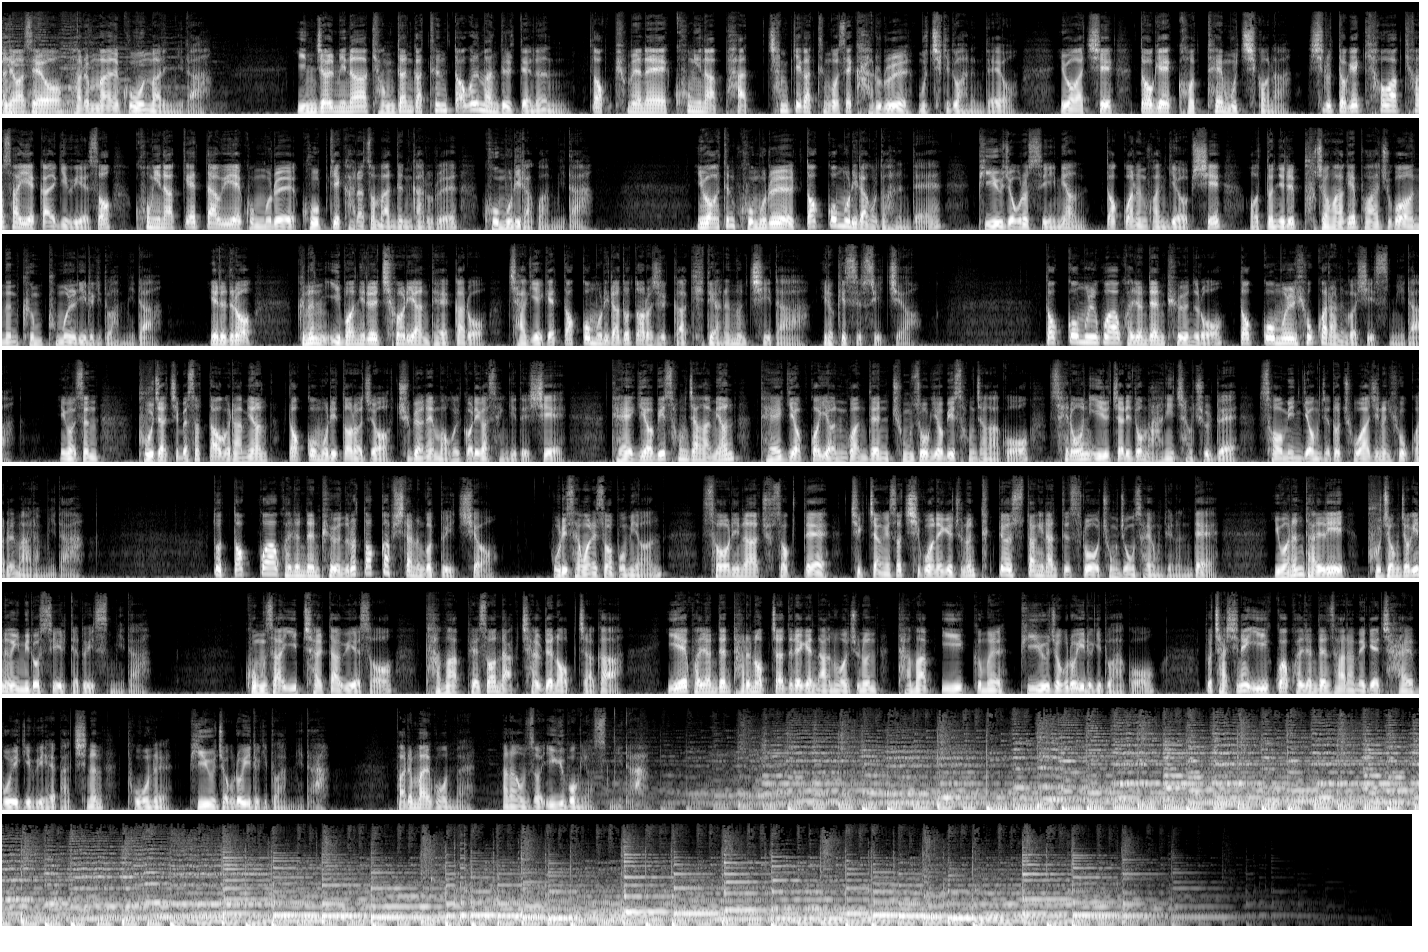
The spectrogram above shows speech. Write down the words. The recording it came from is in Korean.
안녕하세요. 바른말 고운말입니다. 인절미나 경단 같은 떡을 만들 때는 떡 표면에 콩이나 팥, 참깨 같은 것에 가루를 묻히기도 하는데요. 이와 같이 떡의 겉에 묻히거나 시루떡의 켜와 켜 사이에 깔기 위해서 콩이나 깨 따위의 곡물을 곱게 갈아서 만든 가루를 고물이라고 합니다. 이와 같은 고물을 떡고물이라고도 하는데 비유적으로 쓰이면 떡과는 관계없이 어떤 일을 부정하게 봐주고 얻는 금품을 이르기도 합니다. 예를 들어 그는 이번 일을 처리한 대가로 자기에게 떡고물이라도 떨어질까 기대하는 눈치이다. 이렇게 쓸 수 있죠. 떡고물과 관련된 표현으로 떡고물 효과라는 것이 있습니다. 이것은 부잣집에서 떡을 하면 떡고물이 떨어져 주변에 먹을거리가 생기듯이 대기업이 성장하면 대기업과 연관된 중소기업이 성장하고 새로운 일자리도 많이 창출돼 서민 경제도 좋아지는 효과를 말합니다. 또 떡과 관련된 표현으로 떡값이라는 것도 있죠. 우리 생활에서 보면 설이나 추석 때 직장에서 직원에게 주는 특별수당이란 뜻으로 종종 사용되는데 이와는 달리 부정적인 의미로 쓰일 때도 있습니다. 공사 입찰 따위에서 담합해서 낙찰된 업자가 이에 관련된 다른 업자들에게 나누어주는 담합 이익금을 비유적으로 이르기도 하고 또 자신의 이익과 관련된 사람에게 잘 보이기 위해 바치는 돈을 비유적으로 이르기도 합니다. 바른말 고운말 아나운서 이규봉이었습니다.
